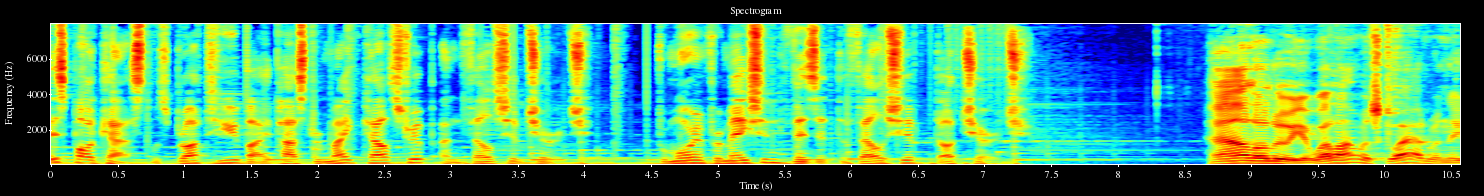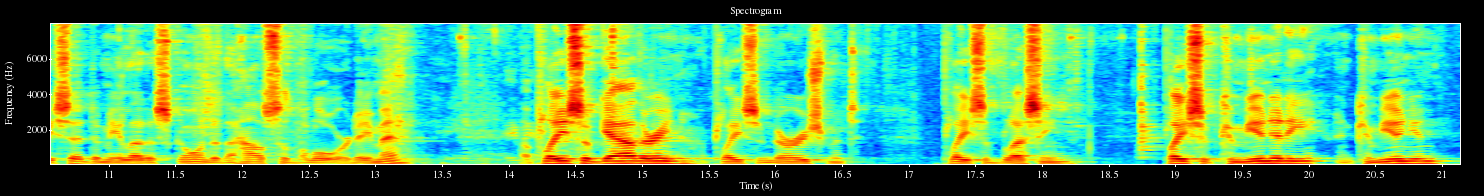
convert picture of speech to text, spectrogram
This podcast was brought to you by Pastor Mike Calstrip and Fellowship Church. For more information, visit thefellowship.church. Hallelujah. Well, I was glad when they said to me, Let us go into the house of the Lord. Amen. A place of gathering, a place of nourishment, a place of blessing, a place of community and communion.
